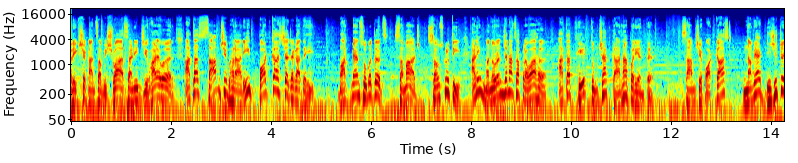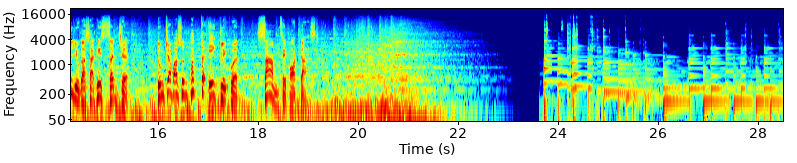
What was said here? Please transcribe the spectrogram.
प्रेक्षकांचा विश्वास आणि जिव्हाळ्यावर आता सामची भरारी पॉडकास्टच्या जगातही. बातम्यांसोबतच समाज संस्कृती आणि मनोरंजनाचा प्रवाह आता थेट तुमच्या कानापर्यंत. सामचे पॉडकास्ट नव्या डिजिटल युगासाठी सज्ज. तुमच्यापासून फक्त एक क्लिकवर सामचे पॉडकास्ट.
